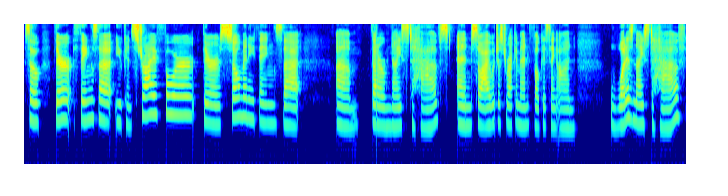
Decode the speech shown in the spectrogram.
So there are things that you can strive for. There are so many things that um, that are nice to haves. And so I would just recommend focusing on what is nice to have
